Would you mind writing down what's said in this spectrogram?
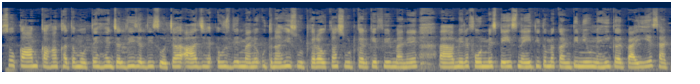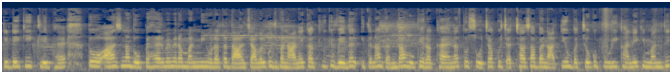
सो काम कहाँ ख़त्म होते हैं? जल्दी जल्दी सोचा आज उस दिन मैंने उतना ही सूट करा उतना सूट करके फिर मैंने आ, मेरे फ़ोन में स्पेस नहीं थी तो मैं कंटिन्यू नहीं कर पाई। ये सैटरडे की क्लिप है। तो आज ना दोपहर में मेरा मन नहीं हो रहा था दाल चावल कुछ बनाने का क्योंकि वेदर इतना गंदा होके रखा है ना तो सोचा कुछ अच्छा सा बनाती हूँ। बच्चों को पूड़ी खाने की मन थी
